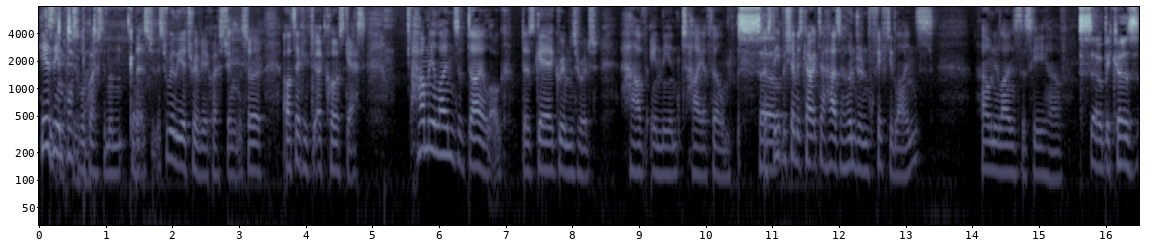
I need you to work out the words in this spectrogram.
here's the Didn't do too impossible question, and that's, it's really a trivia question. So I'll take a, a close guess. How many lines of dialogue does Gaear Grimsrud have in the entire film? So so, Steve Buscemi's character has 150 lines. How many lines does he have? so because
